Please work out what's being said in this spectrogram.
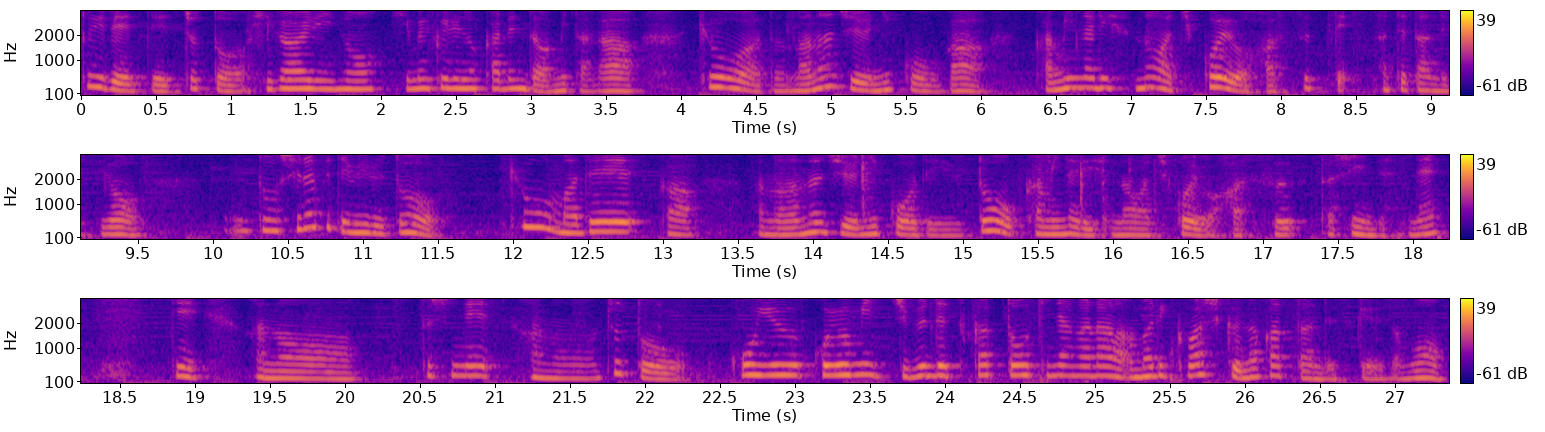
トイレでちょっと日帰りの日めくりのカレンダーを見たら今日はあの72校が雷すなわち声を発すってなってたんですよ。と調べてみると今日までがあの72項で言うと雷すなわち声を発すらしいんですね。であの私ねあのちょっとこういう暦自分で使っておきながらあまり詳しくなかったんですけれども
